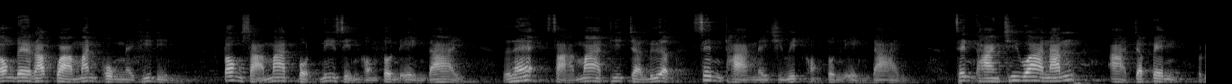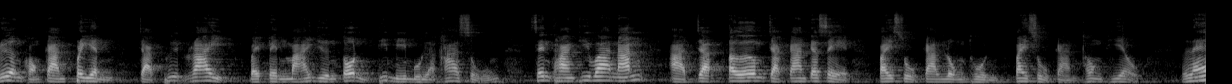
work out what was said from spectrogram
ต้องได้รับความมั่นคงในที่ดิน ต้องสามารถปลดหนี้สินของตนเองได้ และสามารถที่จะเลือกเส้นทางในชีวิตของตนเองได้ เส้นทางที่ว่านั้นอาจจะเป็นเรื่องของการเปลี่ยนจากพืชไร่ไปเป็นไม้ยืนต้นที่มีมูลค่าสูง เส้นทางที่ว่านั้นอาจจะเติมจากการเกษตร ไปสู่การลงทุน ไปสู่การท่องเที่ยว และ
